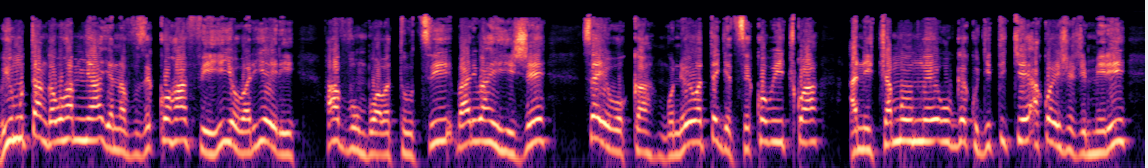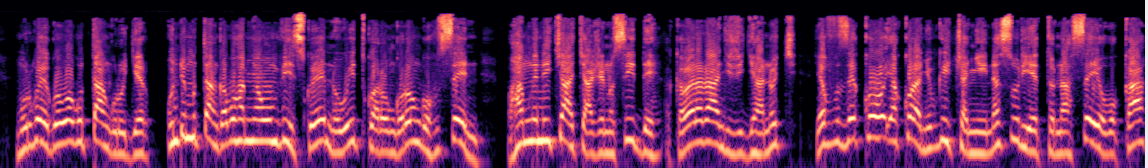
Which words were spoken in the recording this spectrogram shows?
Uyu mutangabuhamya yanavuze ko hafi y'iyo bariyeri havumbuwe abatutsi bari bahihije seyoboka ngo ni we wategetse ko bicwa anicamo umwe ubwe ku giti cye akoresheje impiri mu rwego rwo gutanga urugero. Undi mutangabuhamya wumviswe ni uwitwa rongorongo hussein wahamwe n'icyaha cya jenoside akaba yararangije igihano cye. Yavuze ko yakoranye ubwicanyi na suriyeto na seyoboka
